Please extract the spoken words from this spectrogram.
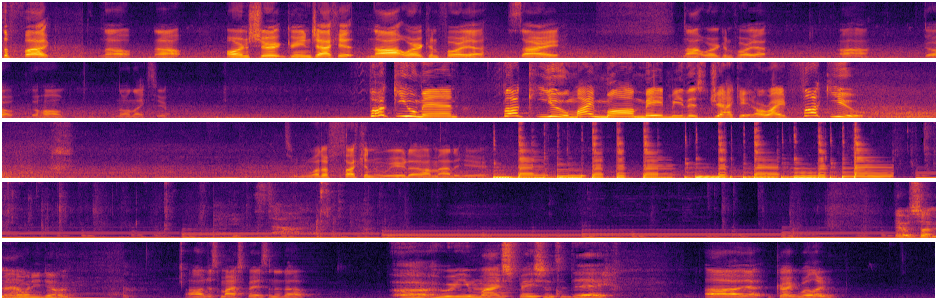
the fuck? No, no. Orange shirt, green jacket, not working for you. Sorry. Not working for you. Uh-uh. Go. Go home. No one likes you. Fuck you, man! Fuck you! My mom made me this jacket, alright? Fuck you! Dude, what a fucking weirdo. I'm out of here. Hey, what's up, man? What are you doing? Uh, just MySpacing it up. Uh, who are you MySpacing today? Uh, yeah, Greg Willard.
